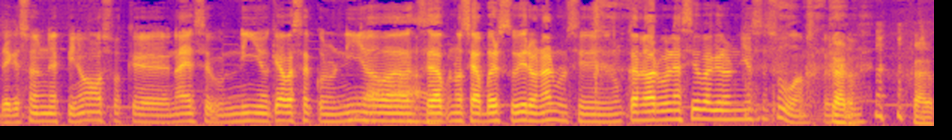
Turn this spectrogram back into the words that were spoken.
De que son espinosos, que nadie se, un niño, ¿qué va a pasar con un niño? Ah. Va- se va- no se va a poder subir a un árbol si nunca los árboles han sido para que los niños se suban. pero- Claro, claro.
